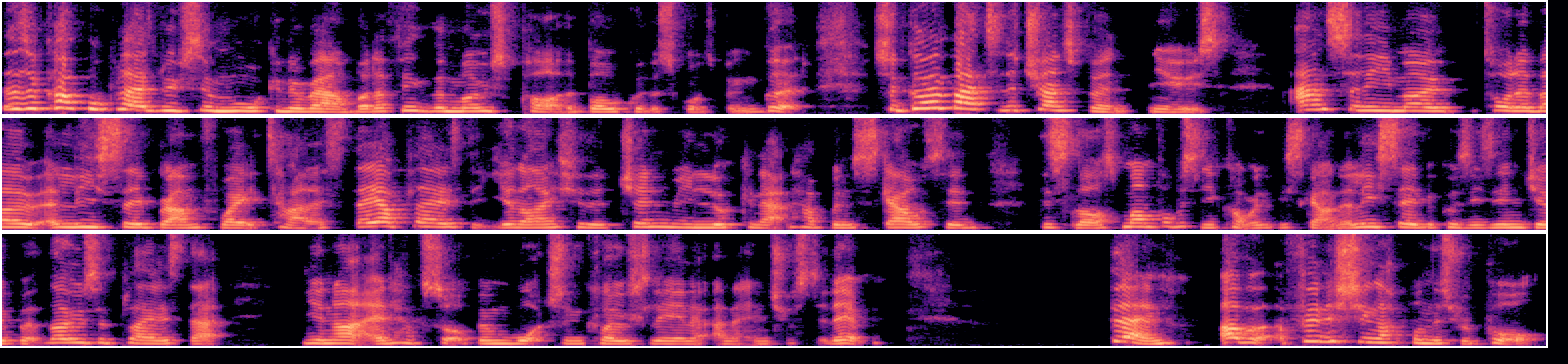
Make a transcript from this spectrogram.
there's a couple players we've seen walking around, but I think the most part, the bulk of the squad's been good. So going back to the transfer news, Anselmo, Todibo, Olise, Branthwaite, Talis. They are players that United are generally looking at have been scouted this last month. Obviously, you can't really be scouting Olise because he's injured, but those are players that United have sort of been watching closely and, and are interested in. Then, finishing up on this report,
